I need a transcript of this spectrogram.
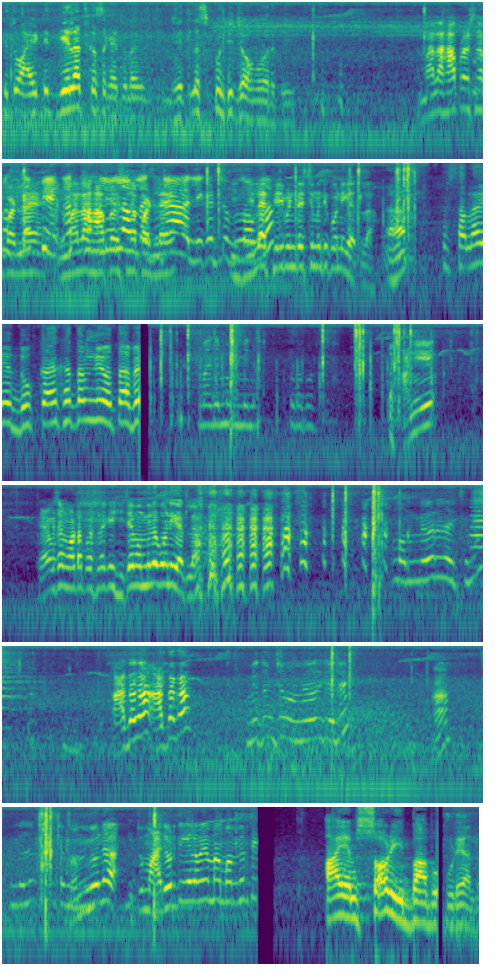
की तू आय टीत गेलाच कसं काय? तुला घेतलंच कोणी जॉबवरती मला हा प्रश्न पडलाय मला हा प्रश्न पडलाय. की हिला फिल्म इंडस्ट्री मध्ये कोणी घेतला? हा? साला ये दुख का खत्म नहीं होता बे माझ्या मम्मीनं. आणि त्यापेक्षा मोठा प्रश्न की हिच्या मम्मीला कोणी घेतला? मम्मीवर जायचं ना? आता का? आता का? मी तुमच्या मम्मीवर गेले. हा? मम्मीला? तू माझ्यावरती गेला म्हणजे मम्मीवरती I am sorry, Babu. पुढे आलो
